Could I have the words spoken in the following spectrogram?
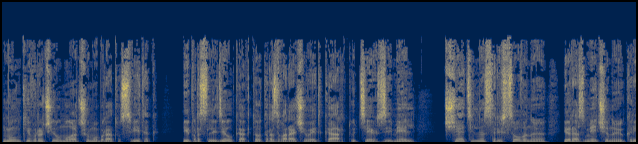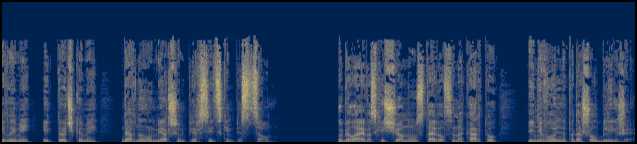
Мунки вручил младшему брату свиток и проследил, как тот разворачивает карту тех земель, тщательно срисованную и размеченную кривыми и точками давно умершим персидским песцом. Кубилай восхищенно уставился на карту и невольно подошел ближе.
